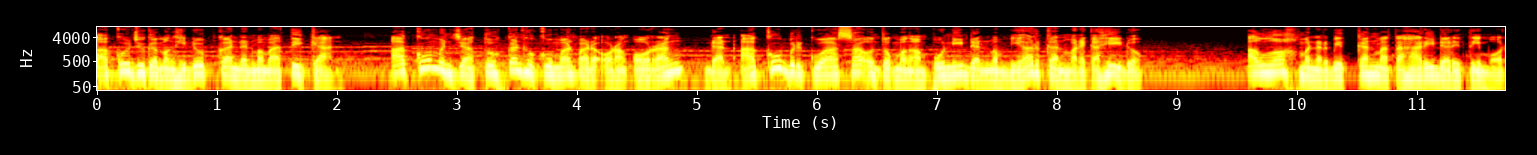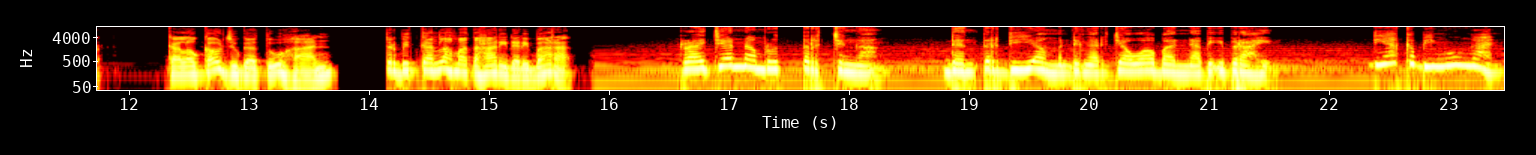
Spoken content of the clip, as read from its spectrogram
Aku juga menghidupkan dan mematikan. Aku menjatuhkan hukuman pada orang-orang dan aku berkuasa untuk mengampuni dan membiarkan mereka hidup. Allah menerbitkan matahari dari timur. Kalau kau juga Tuhan, terbitkanlah matahari dari barat. Raja Namrud tercengang dan terdiam mendengar jawaban Nabi Ibrahim. Dia kebingungan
